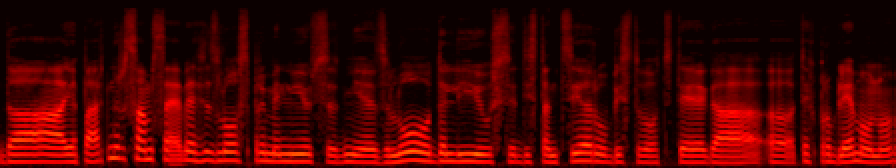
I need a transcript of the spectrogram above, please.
Da je partner sam sebe zelo spremenil, se nje zelo oddaljil, se distanciral v bistvu od tega, uh, teh problemov, no.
